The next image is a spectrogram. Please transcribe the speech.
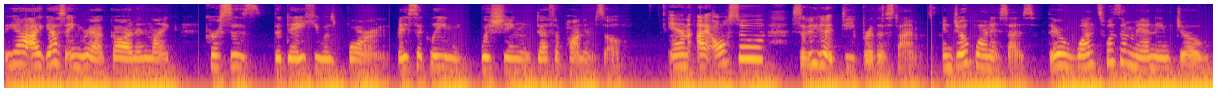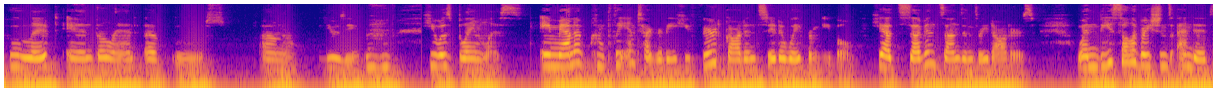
yeah, I guess angry at God and like curses the day he was born, basically wishing death upon himself. And I also studied it deeper this time. In Job 1, it says, There once was a man named Job who lived in the land of Uz. I don't know, Uzi. he was blameless. A man of complete integrity, he feared God and stayed away from evil. He had seven sons and three daughters. When these celebrations ended,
